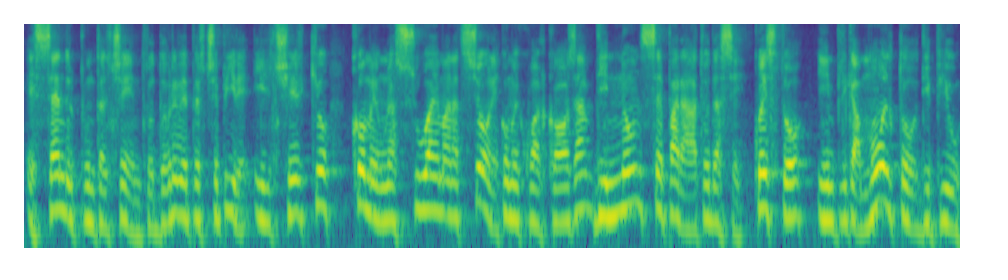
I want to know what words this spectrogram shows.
essendo il punto al centro, dovrebbe percepire il cerchio come una sua emanazione, come qualcosa di non separato da sé. Questo implica molto di più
